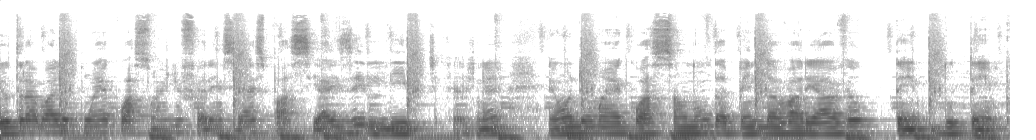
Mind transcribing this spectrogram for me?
Eu trabalho com equações diferenciais parciais elípticas, né? É onde uma equação não depende da variável tempo, do tempo.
